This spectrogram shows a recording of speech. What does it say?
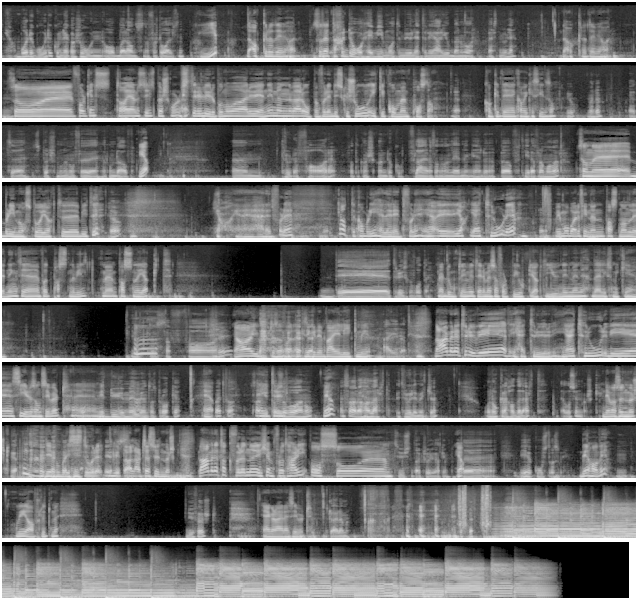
ja, både gode kommunikasjonen og balansen og forståelsen. Jepp. Det er akkurat det vi har. Så dette For da har vi måte mulighet til å gjøre jobben vår best mulig. Det er akkurat det vi har. Så eh, folkens, ta gjerne still spørsmål hvis dere lurer på noe og er uenig, men vær åpen for en diskusjon, ikke kom med en påstand. Ja. Kan, ikke det, kan vi ikke si det sånn? Jo, men da et uh, spørsmål nå før vi runder av. Ja. Um, tror du det er fare for at det kanskje kan dukke opp flere sånne anledninger i løpet av tida framover? Sånn eh, bli med oss på jaktbiter? Ja. Ja, jeg er redd for det. At det kan bli heller redd for det. Ja, eh, ja, jeg tror det. Vi må bare finne en passende anledning til, på et passende vilt med en passende jakt. Det tror jeg vi skal få til. Det er dumt å invitere med seg folk på hjortejakt i juni, mener jeg. Det er liksom ikke Hjortesafari? Ja, hjortesafari. Det er ikke sikkert det veier like mye. Neida. Nei, men jeg tror vi Jeg tror vi Jeg tror vi sier det sånn, Sivert. Eh, Vi, du er med begynt å språke? Ja. Vet du hva? Sånn jeg tror... som var her nå. Ja. Jeg sa de har lært utrolig mye. Og noe de hadde lært, det var sunnmørsk. Det var sunnmørsk. Ja. det får bli siste ordet. yes. Gutta har lært seg sunnmørsk. Nei, men jeg takker for en eh, kjempeflott helg, og så uh... Tusen takk sjøl, Joakim. Ja. Det... Vi har kost oss, vi. Det har vi. Mm. Og vi avslutter med Du først. Jeg er glad i deg, Sivert. Gleder i deg med.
